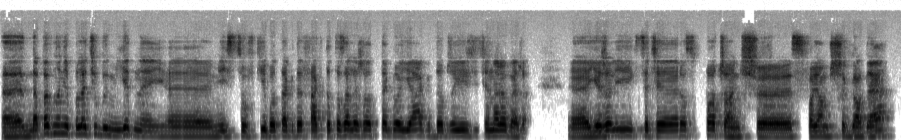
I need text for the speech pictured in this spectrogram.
E, na pewno nie poleciłbym jednej e, miejscówki, bo tak de facto to zależy od tego, jak dobrze jeździcie na rowerze. E, jeżeli chcecie rozpocząć swoją przygodę, E,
